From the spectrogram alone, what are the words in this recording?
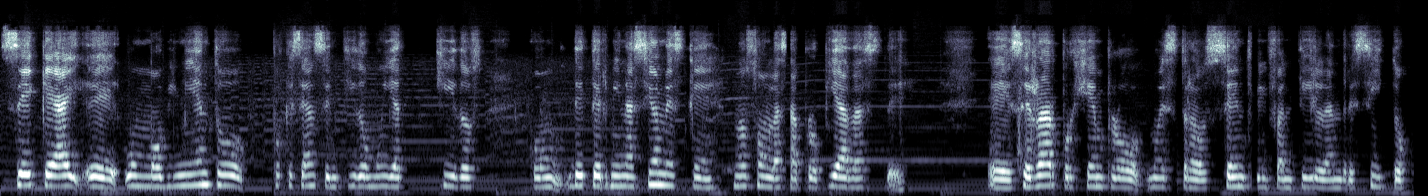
Sé que hay eh, un movimiento porque se han sentido muy atingidos con determinaciones que no son las apropiadas de eh, cerrar, por ejemplo, nuestro centro infantil Andresito,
